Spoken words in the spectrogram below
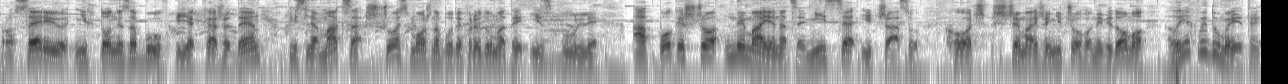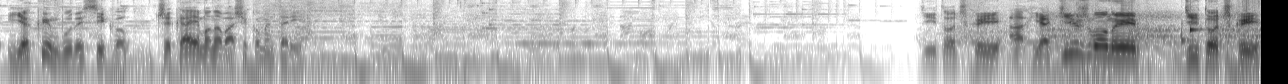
Про серію ніхто не забув, і як каже Ден, після Макса щось можна буде придумати із Буллі. А поки що немає на це місця і часу. Хоч ще майже нічого не відомо, але як ви думаєте, яким буде сіквел? Чекаємо на ваші коментарі. Діточки, ах, які ж вони діточки!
